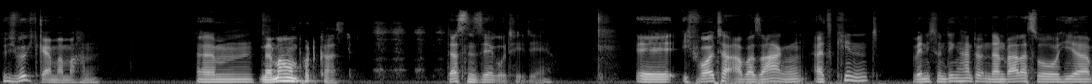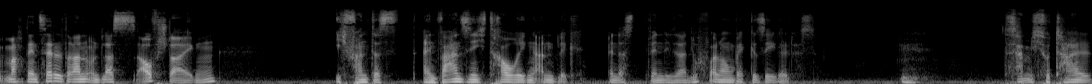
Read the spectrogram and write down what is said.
Würde ich wirklich gerne mal machen. Ähm, Dann machen wir einen Podcast. Das ist eine sehr gute Idee. Äh, ich wollte aber sagen, als Kind, wenn ich so ein Ding hatte und dann war das so, hier, mach den Zettel dran und lass es aufsteigen. Ich fand das einen wahnsinnig traurigen Anblick, wenn das, wenn dieser Luftballon weggesegelt ist. Das hat mich total,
